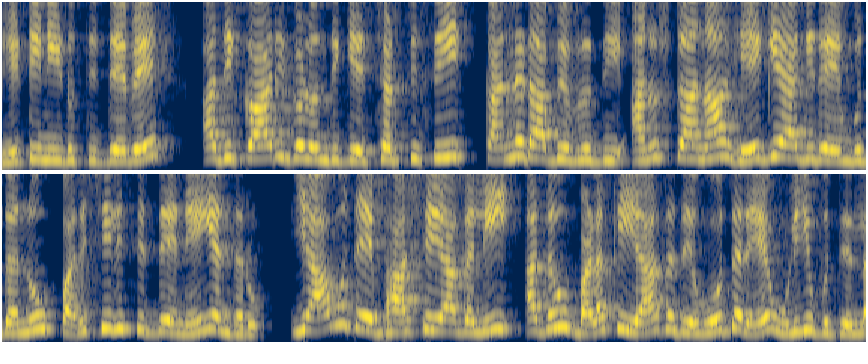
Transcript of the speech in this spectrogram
ಭೇಟಿ ನೀಡುತ್ತಿದ್ದೇವೆ. ಅಧಿಕಾರಿಗಳೊಂದಿಗೆ ಚರ್ಚಿಸಿ ಕನ್ನಡ ಅಭಿವೃದ್ಧಿ ಅನುಷ್ಠಾನ ಹೇಗೆ ಆಗಿದೆ ಎಂಬುದನ್ನು ಪರಿಶೀಲಿಸಿದ್ದೇನೆ ಎಂದರು. ಯಾವುದೇ ಭಾಷೆಯಾಗಲಿ, ಅದು ಬಳಕೆಯಾಗದೆ ಹೋದರೆ ಉಳಿಯುವುದಿಲ್ಲ.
